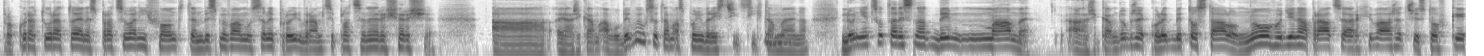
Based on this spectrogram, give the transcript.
prokuratura to je nespracovaný fond, ten bychom vám museli projít v rámci placené rešerše. A já říkám, a objevují se tam aspoň v rejstřících ta mhm. jména? No něco tady snad by máme. A říkám, dobře, kolik by to stálo? No, hodina práce archiváře, tři stovky,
